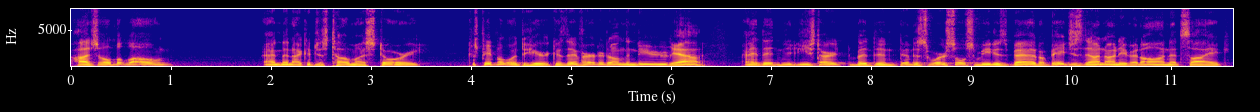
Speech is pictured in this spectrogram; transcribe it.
I was home alone, and then I could just tell my story because people want to hear it because they've heard it on the news. Yeah. And then you start, but then, then this is where social media is bad. But pages that I'm not even on, it's like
